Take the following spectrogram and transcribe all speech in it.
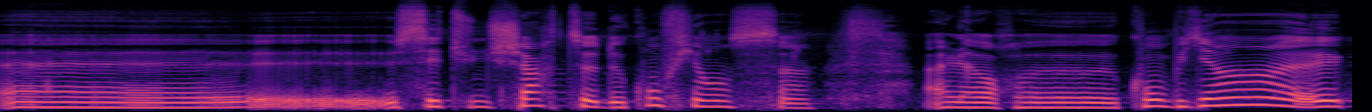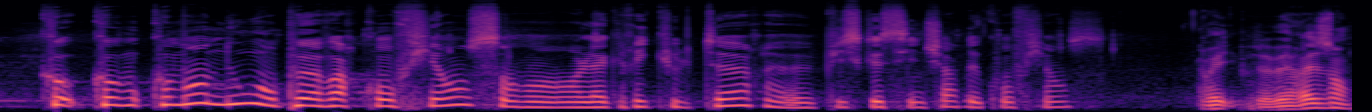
euh, c'est une charte de confiance. Alors, euh, combien, euh, co- com- comment nous, on peut avoir confiance en, en l'agriculteur, euh, puisque c'est une charte de confiance? Oui, vous avez raison.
